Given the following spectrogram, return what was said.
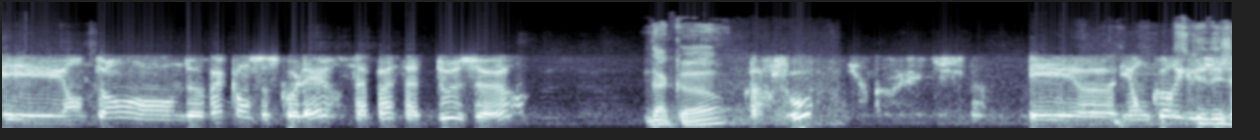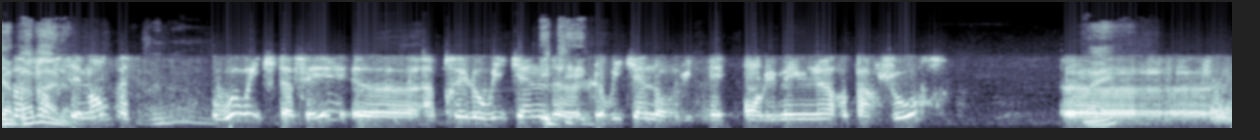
Et en temps de vacances scolaires, ça passe à deux heures D'accord. par jour. Et, euh, et encore, Ce il est déjà pas, pas mal. forcément. Parce... Oui, oui, tout à fait. Euh, après le week-end, le week-end, on lui met, on lui met une heure par jour. Euh,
